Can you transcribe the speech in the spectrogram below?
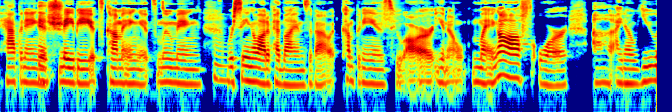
happening. Ish. It's maybe it's coming. It's looming. Mm. We're seeing a lot of headlines about companies who are, you know, laying off, or uh, I know you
